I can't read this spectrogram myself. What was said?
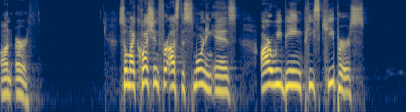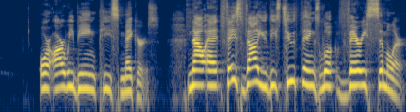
on earth. So, my question for us this morning is Are we being peacekeepers or are we being peacemakers? Now, at face value, these two things look very similar,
